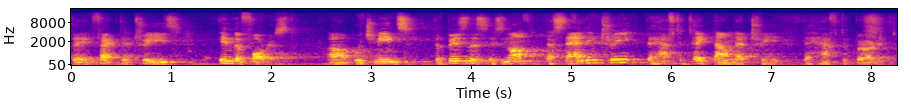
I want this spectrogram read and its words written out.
the infected trees in the forest, uh, which means the business is not a standing tree, they have to take down that tree, they have to burn it.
